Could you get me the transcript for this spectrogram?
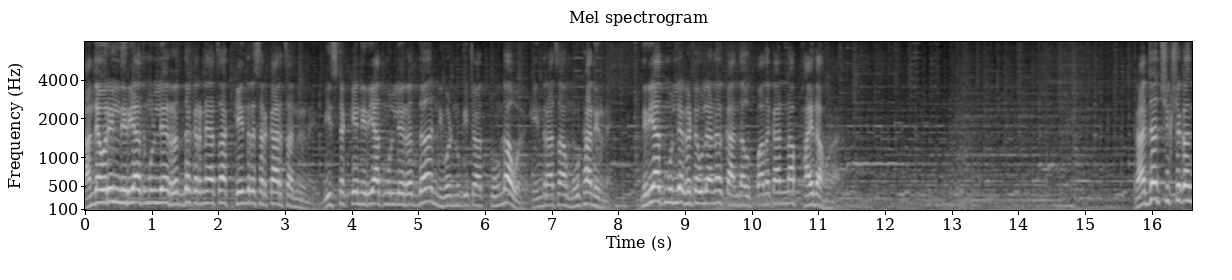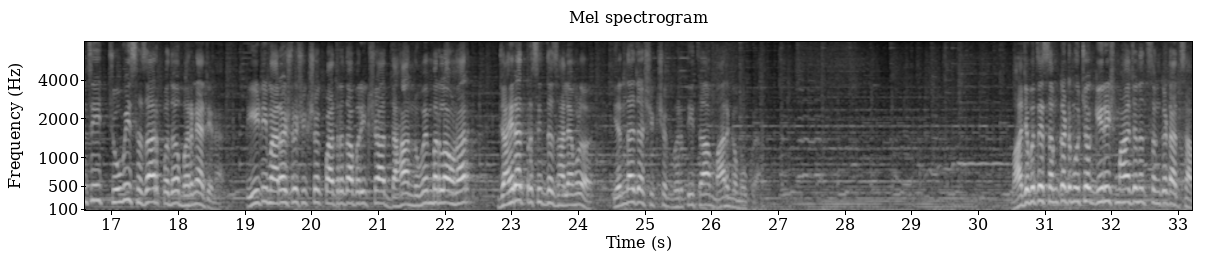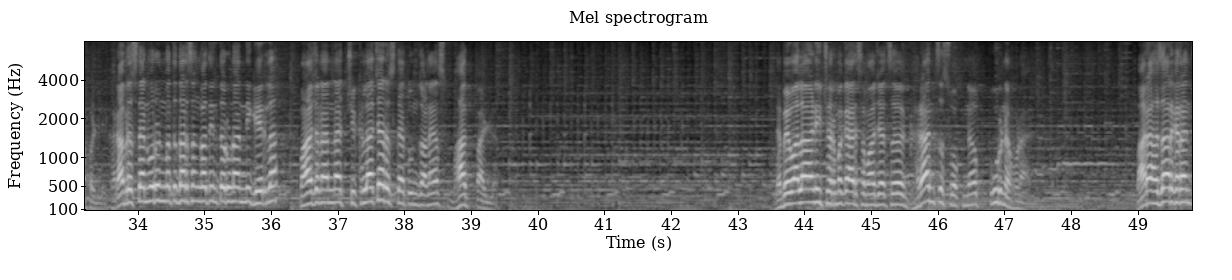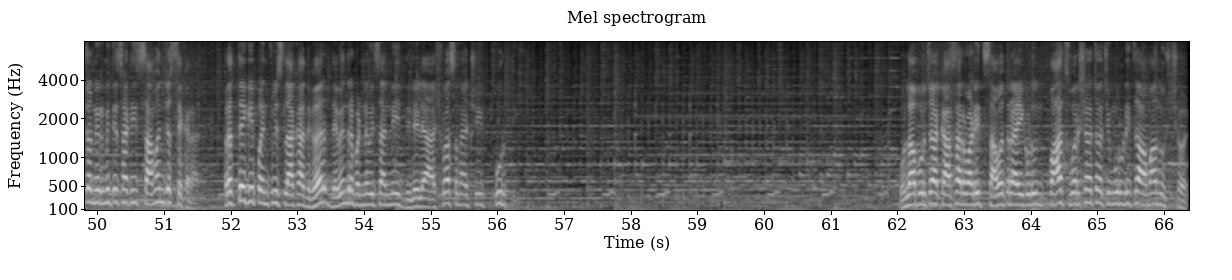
कांद्यावरील निर्यात मूल्य रद्द करण्याचा केंद्र सरकारचा निर्णय. वीस टक्के निर्यात मूल्य रद्द निवडणुकीच्या तोंडावर केंद्राचा मोठा निर्णय. निर्यात मूल्य घटवल्यानं कांदा उत्पादकांना फायदा होणार. राज्यात शिक्षकांची चोवीस हजार पदं भरण्यात येणार. टीईटी महाराष्ट्र शिक्षक पात्रता परीक्षा दहा नोव्हेंबरला होणार. जाहिरात प्रसिद्ध झाल्यामुळं यंदाच्या शिक्षक भरतीचा मार्ग मोकळा. भाजपचे संकटमोचक गिरीश महाजनच संकटात सापडले. खराब रस्त्यांवरून मतदारसंघातील तरुणांनी घेरलं. महाजनांना चिखलाच्या रस्त्यातून जाण्यास भाग पाडलं. डबेवाला आणि चर्मकार समाजाचं घरांचं स्वप्न पूर्ण होणार. बारा हजार घरांच्या निर्मितीसाठी सामंजस्य करार. प्रत्येकी पंचवीस लाखात घर देवेंद्र फडणवीसांनी दिलेल्या आश्वासनाची पूर्ती. कोल्हापूरच्या कासारवाडीत सावत्राईकडून पाच वर्षाच्या चिमुरडीचा अमानुष छळ.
